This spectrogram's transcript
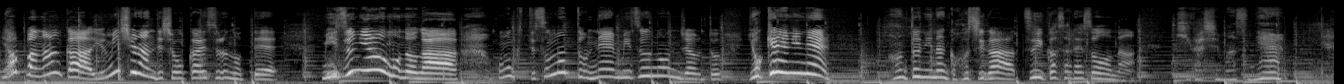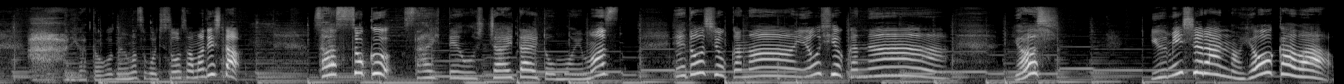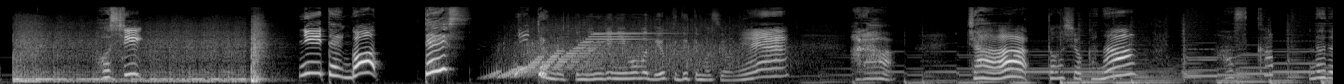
い！やっぱなんか「ユミシュラン」で紹介するのって水に合うものが多くてその後ね水飲んじゃうと余計にね本当になんか星が追加されそうな気がしますね。はあありがとうございます。ごちそうさまでした。早速ちゃいたいと思います。えどうしようかな？どうしようかな？よし！ユミシュランの評価は星2.5です！2.5って何気に今までよく出てますよね。あら。じゃあどうしようかな？ハスカップ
